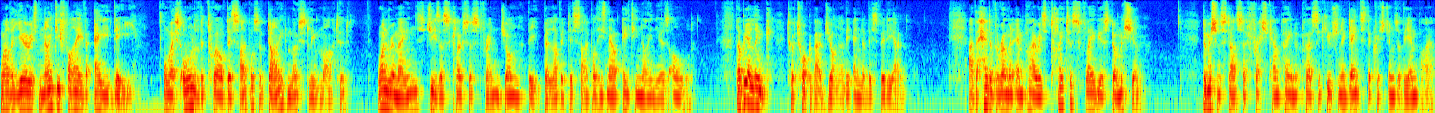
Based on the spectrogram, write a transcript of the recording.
Well, the year is 95 AD. Almost all of the 12 disciples have died, mostly martyred. One remains, Jesus' closest friend, John, the beloved disciple. He's now 89 years old. There'll be a link to a talk about John at the end of this video. At the head of the Roman Empire is Titus Flavius Domitian, Domitian starts a fresh campaign of persecution against the Christians of the empire.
